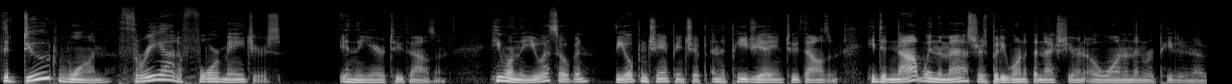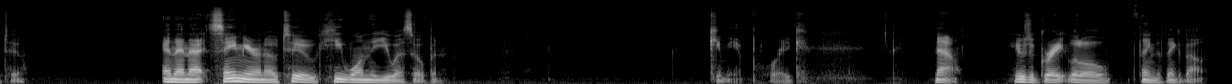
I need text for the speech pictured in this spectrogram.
the dude won three out of four majors in the year 2000. He won the U.S. Open, the Open Championship, and the PGA in 2000. He did not win the Masters, but he won it the next year in 01 and then repeated in 02. And then that same year in 02, he won the U.S. Open. Give me a break. Now, here's a great little thing to think about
